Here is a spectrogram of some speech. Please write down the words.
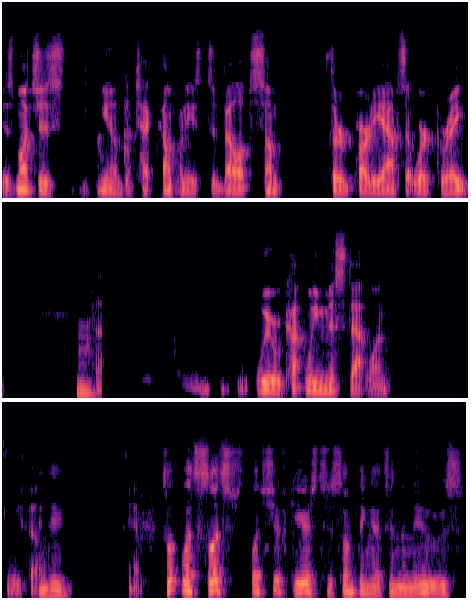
as much as you know, the tech companies develop some third-party apps that work great. Mm-hmm. We were we missed that one. We felt indeed. Yeah. So let's let's let's shift gears to something that's in the news,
